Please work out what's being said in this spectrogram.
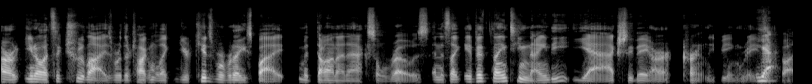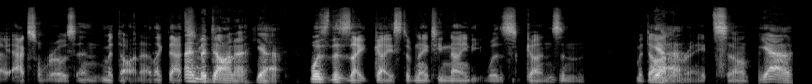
are you know it's like True Lies where they're talking about like your kids were raised by Madonna and Axl Rose, and it's like if it's 1990, yeah, actually they are currently being raised Yeah. by Axl Rose and Madonna. Like that's and Madonna, yeah. was the zeitgeist of 1990 was Guns and Madonna, Yeah. right? So Yeah.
